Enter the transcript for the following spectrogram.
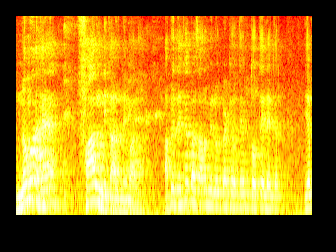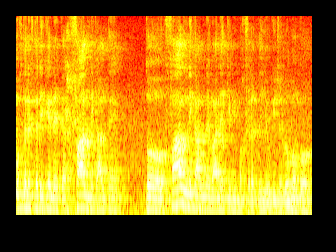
نواں ہے فال نکالنے والا۔ آپ نے دیکھا ہے بازاروں میں لوگ بیٹھے ہوتے ہیں طوطے لے کر یا مختلف طریقے لے کر فال نکالتے ہیں۔ تو فال نکالنے والے کی بھی مغفرت نہیں ہوگی جو لوگوں کو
